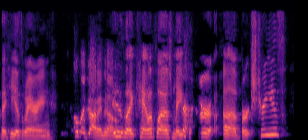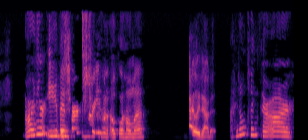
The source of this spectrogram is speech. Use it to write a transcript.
that he is wearing Oh my god, I know. is like camouflage maple or uh birch trees. Are there even birch trees in Oklahoma? I highly doubt it. I don't think there are.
